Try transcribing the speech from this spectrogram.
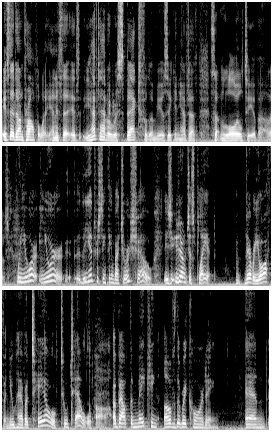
if they're done properly, and if, if you have to have a respect for the music and you have to have certain loyalty about it. Well, your your the interesting thing about your show is you don't just play it. Very often, you have a tale to tell Ah. about the making of the recording, and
